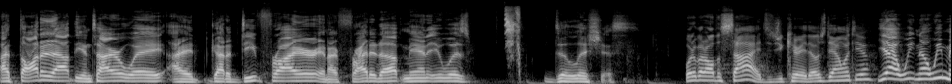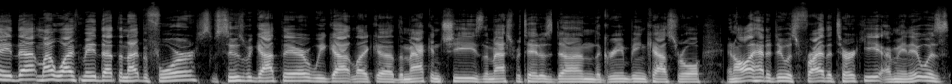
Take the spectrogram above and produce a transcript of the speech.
I thawed it out the entire way. I got a deep fryer and I fried it up. Man, it was delicious. What about all the sides? Did you carry those down with you? Yeah, we no, we made that. My wife made that the night before. As soon as we got there, we got like uh, the mac and cheese, the mashed potatoes done, the green bean casserole, and all I had to do was fry the turkey. I mean, it was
